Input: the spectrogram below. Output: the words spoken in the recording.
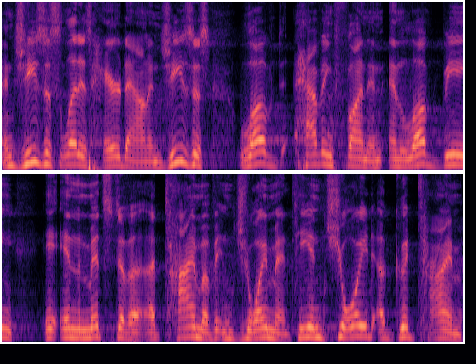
And Jesus let his hair down, and Jesus loved having fun and, and loved being in the midst of a, a, time of enjoyment. He enjoyed a good time.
